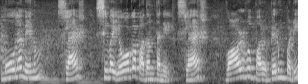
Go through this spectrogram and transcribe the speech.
மூலம் எனும் ஸ்லாஷ் சிவயோக பதந்தனில் ஸ்லாஷ் வாழ்வு ப பெரும்படி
